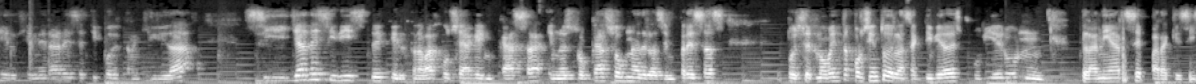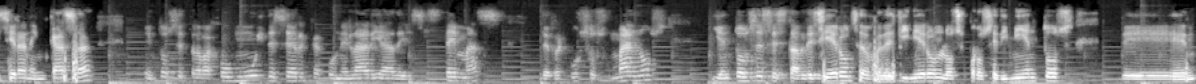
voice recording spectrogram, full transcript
el generar ese tipo de tranquilidad. Si ya decidiste que el trabajo se haga en casa, en nuestro caso una de las empresas pues el 90% de las actividades pudieron planearse para que se hicieran en casa entonces trabajó muy de cerca con el área de sistemas, de recursos humanos, y entonces se establecieron, se redefinieron los procedimientos de,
